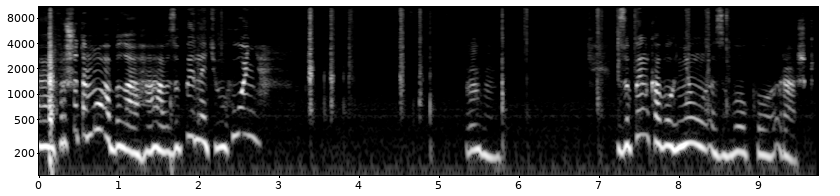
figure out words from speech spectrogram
Е, Про що там мова була? Ага, зупинить вогонь. Угу. Зупинка вогню з боку рашки.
